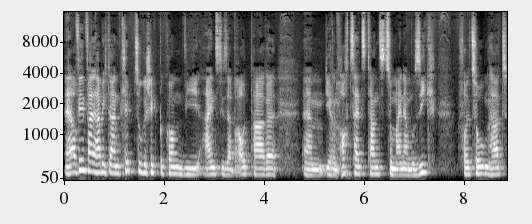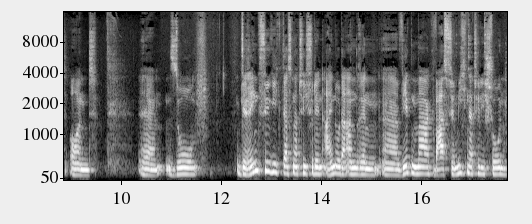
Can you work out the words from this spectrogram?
Äh, auf jeden Fall habe ich da einen Clip zugeschickt bekommen, wie eins dieser Brautpaare ähm, ihren Hochzeitstanz zu meiner Musik vollzogen hat und ähm, so geringfügig das natürlich für den einen oder anderen äh, wirken mag, war es für mich natürlich schon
